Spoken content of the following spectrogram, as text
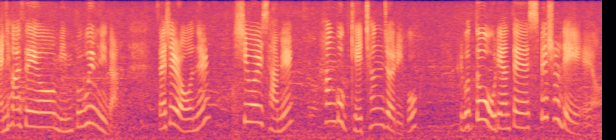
안녕하세요. 민부부입니다. 사실 오늘 10월 3일 한국 개천절이고 그리고 또 우리한테 special day예요.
